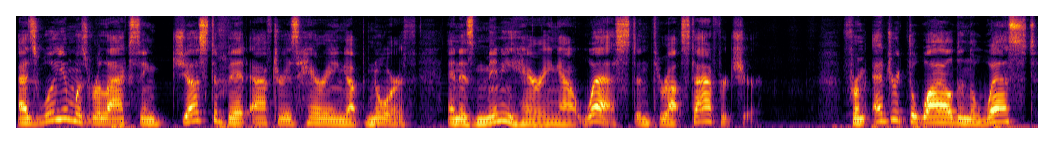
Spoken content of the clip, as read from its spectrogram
As William was relaxing just a bit after his harrying up north and his mini harrying out west and throughout Staffordshire, from Edric the Wild in the west,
